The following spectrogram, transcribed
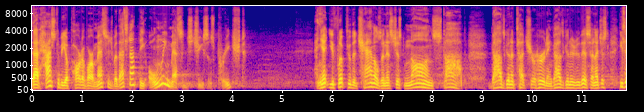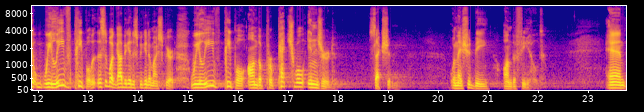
that has to be a part of our message, but that's not the only message Jesus preached. And yet you flip through the channels and it's just nonstop. God's going to touch your hurting. God's going to do this. And I just, he said, we leave people, this is what God began to speak into my spirit. We leave people on the perpetual injured section when they should be on the field. And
